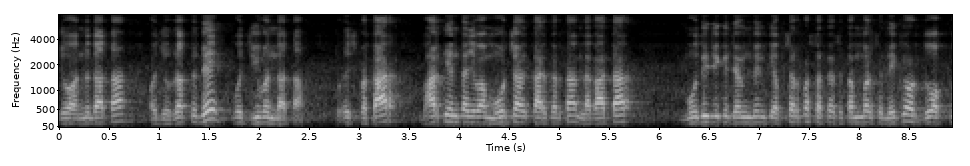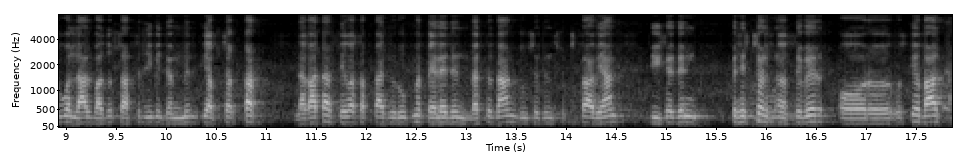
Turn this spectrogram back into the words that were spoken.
जो अन्नदाता और जो रक्त दे वो जीवनदाता। तो इस प्रकार भारतीय जनता युवा मोर्चा कार्यकर्ता लगातार मोदी जी के जन्मदिन के अवसर पर 17 सितंबर से लेकर और 2 अक्टूबर लाल बहादुर शास्त्री जी के जन्मदिन के अवसर तक लगातार सेवा सप्ताह के रूप में पहले दिन रक्तदान, दूसरे दिन स्वच्छता अभियान, तीसरे दिन प्रशिक्षण शिविर और उसके बाद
